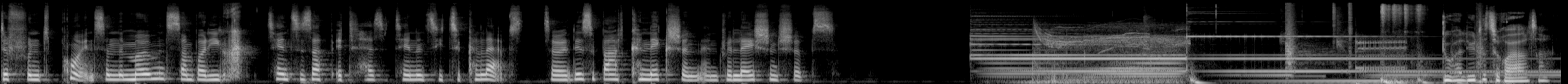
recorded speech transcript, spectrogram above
different points. And the moment somebody tenses up, it has a tendency to collapse. So it is about connection and relationships. Du har lyttet til Rørelser,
